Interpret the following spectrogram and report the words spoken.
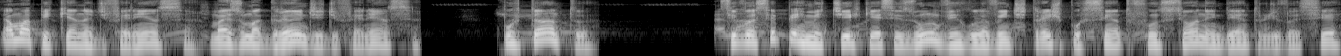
é uma pequena diferença, mas uma grande diferença. Portanto, se você permitir que esses 1,23% funcionem dentro de você,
